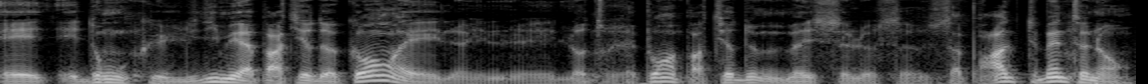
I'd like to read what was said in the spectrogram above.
Et, donc, il lui dit, mais à partir de quand? Et l'autre répond, à partir de, mais ça prend acte maintenant.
